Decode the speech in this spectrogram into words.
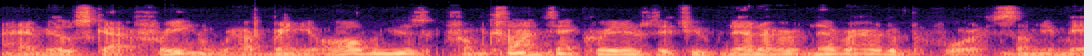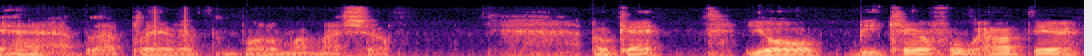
I am host, Scott Free, where I bring you all the music from content creators that you've never heard, never heard of before. Some you may have, but I play it on them on my show. Okay? You all be careful out there.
